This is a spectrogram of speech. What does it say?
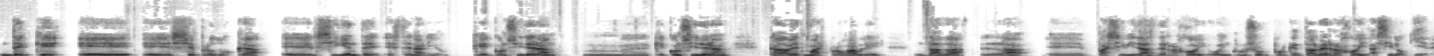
de que eh, eh, se produzca el siguiente escenario, que consideran, que consideran cada vez más probable, dada la eh, pasividad de Rajoy, o incluso porque tal vez Rajoy así lo quiere.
